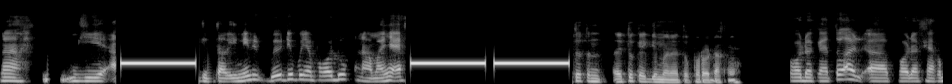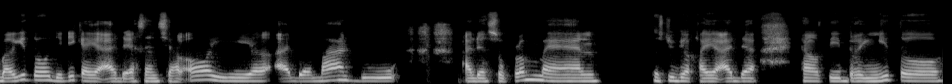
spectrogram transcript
nah di digital ini gue dia punya produk namanya itu itu kayak gimana tuh produknya produknya tuh ada uh, produk herbal gitu. Jadi kayak ada essential oil, ada madu, ada suplemen, terus juga kayak ada healthy drink gitu.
